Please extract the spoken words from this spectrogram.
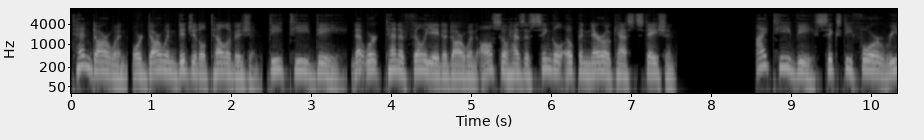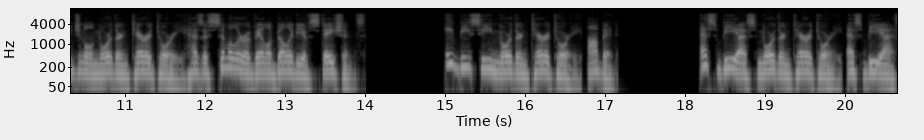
10 Darwin or Darwin Digital Television DTD network. 10 affiliated Darwin also has a single open narrowcast station. ITV 64 Regional Northern Territory has a similar availability of stations. ABC Northern Territory ABID SBS Northern Territory SBS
